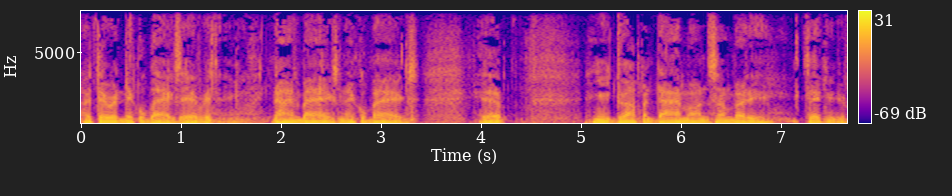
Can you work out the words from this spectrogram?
but there were nickel bags of everything, dime bags, nickel bags. Yep, you drop a dime on somebody, taking your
